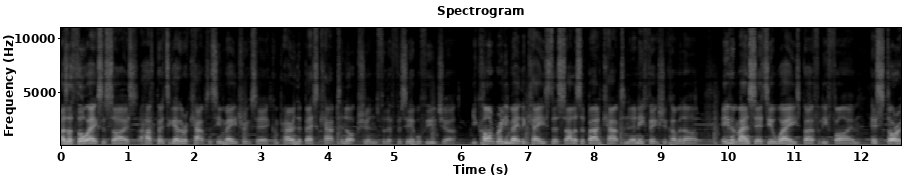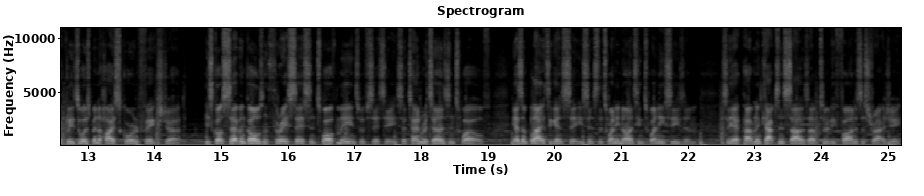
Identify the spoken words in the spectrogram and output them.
As a thought exercise, I have put together a captaincy matrix here comparing the best captain options for the foreseeable future. You can't really make the case that Salah's a bad captain in any fixture coming up. Even Man City away, he's perfectly fine. Historically, it's always been a high scoring fixture, He's got 7 goals and 3 assists in 12 meetings with City, so 10 returns in 12. He hasn't blanked against City since the 2019-20 season. So yeah, permanent captain Salah is absolutely fine as a strategy.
